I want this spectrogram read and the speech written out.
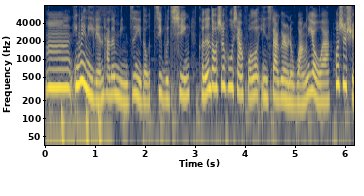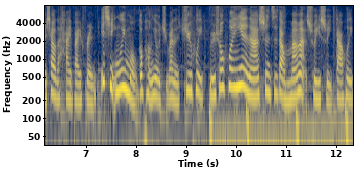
嗯，因为你连他的名字你都记不清，可能都是互相 follow Instagram 的网友啊，或是学校的 high by friend 一起因为某个朋友举办的聚会，比如说婚宴啊，甚至到妈妈吹水大会，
